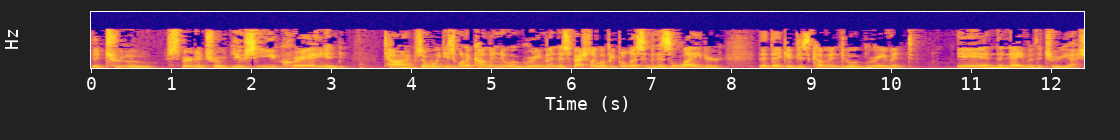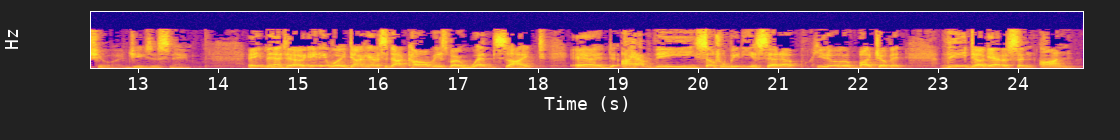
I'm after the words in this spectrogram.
the true Spirit of truth. You you created time, so we just want to come into agreement, especially when people listen to this later, that they can just come into agreement in the name of the true Yeshua, Jesus' name. Amen. Uh, anyway, DougAddison.com is my website and I have the social media set up, you know, a bunch of it. The Doug Addison on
